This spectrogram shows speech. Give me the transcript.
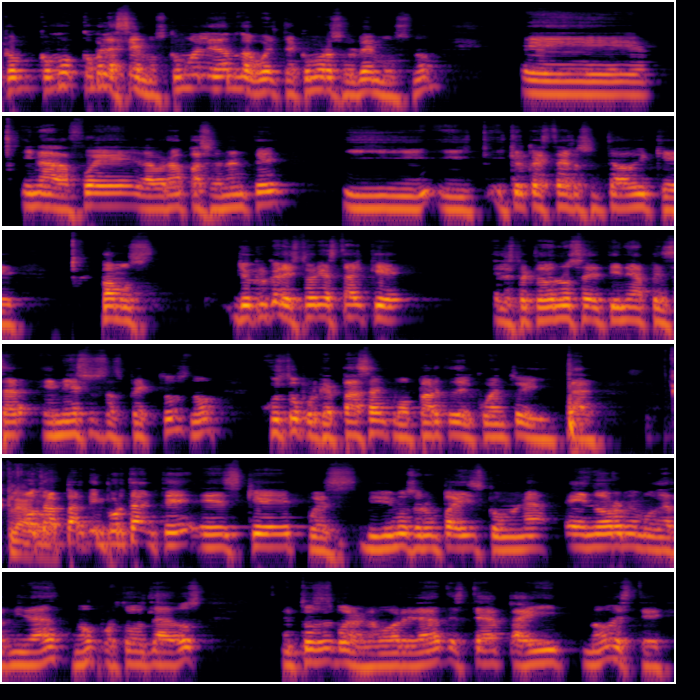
¿cómo, cómo, cómo le hacemos? ¿Cómo le damos la vuelta? ¿Cómo resolvemos? ¿no? Eh, y nada, fue la verdad apasionante y, y, creo que ahí está el resultado y que, vamos, yo creo que la historia es tal que el espectador no se detiene a pensar en esos aspectos, ¿no? Justo porque pasan como parte del cuento y tal. Otra parte importante es que pues vivimos en un país con una enorme modernidad, ¿no? Por todos lados. Entonces, bueno, la modernidad está ahí, ¿no? Este,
